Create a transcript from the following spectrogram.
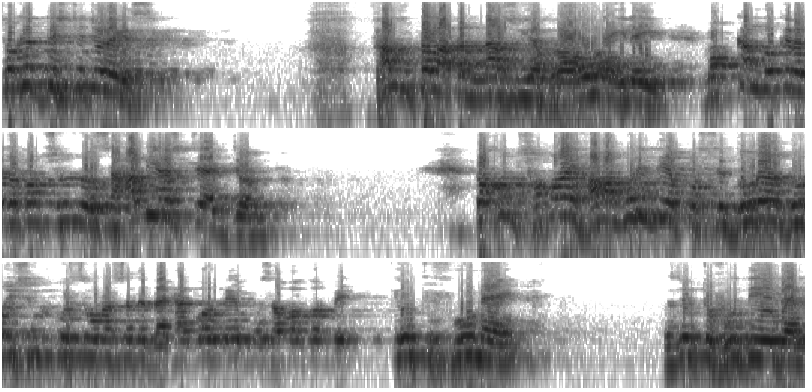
চোখের দৃষ্টি চলে গেছে। দিয়ে করছে, ওনার সাথে দেখা করবে করবে, কেউ একটু নেয়। একটু দিয়ে দেন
